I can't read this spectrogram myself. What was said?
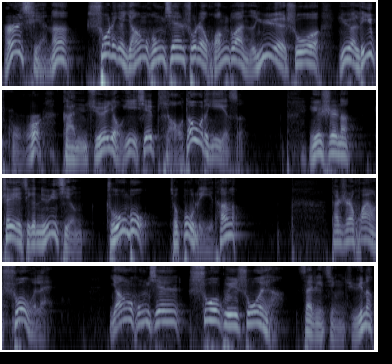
而且呢。说这个杨红仙说这黄段子越说越离谱，感觉有一些挑逗的意思。于是呢，这几个女警逐步就不理他了。但是话要说回来，杨红仙说归说呀，在这个警局呢，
